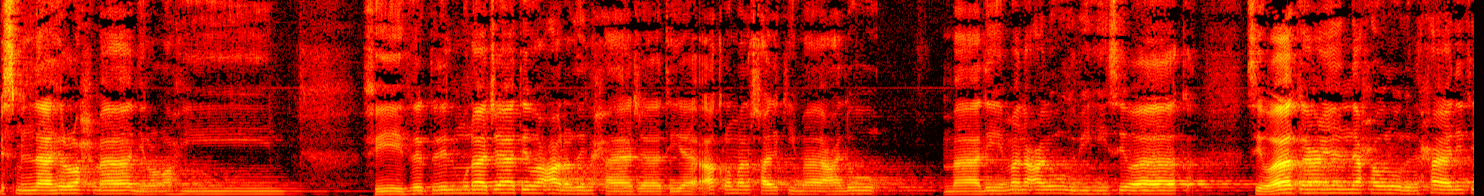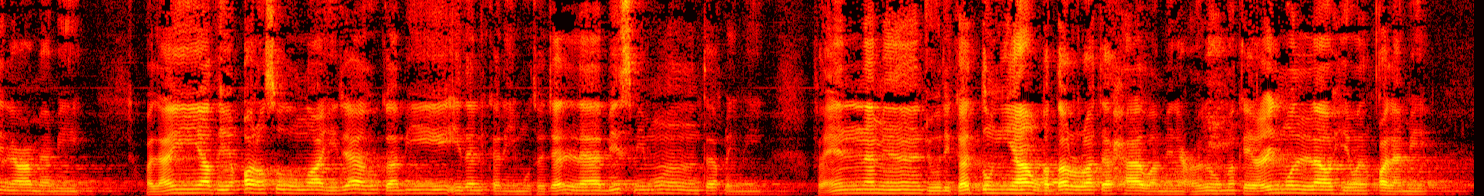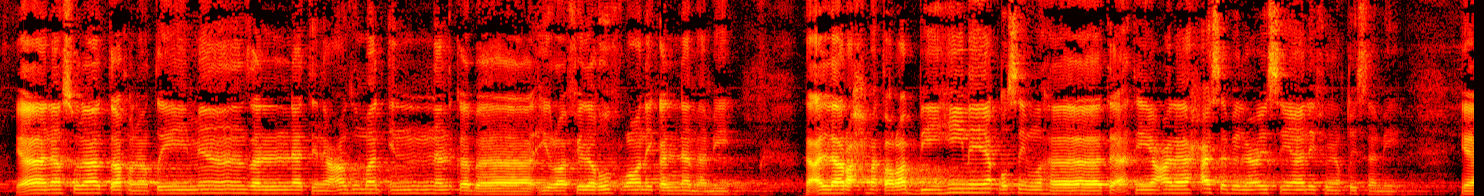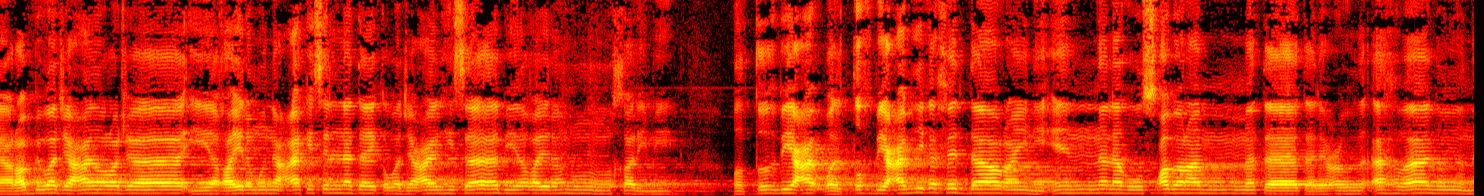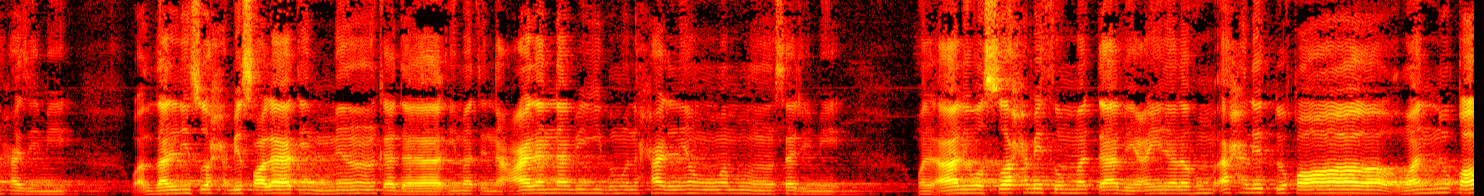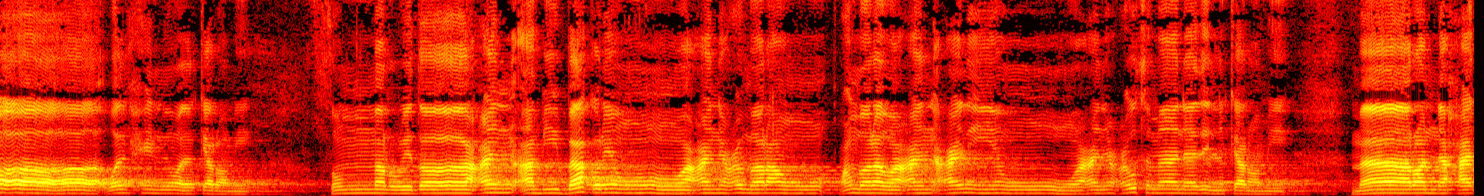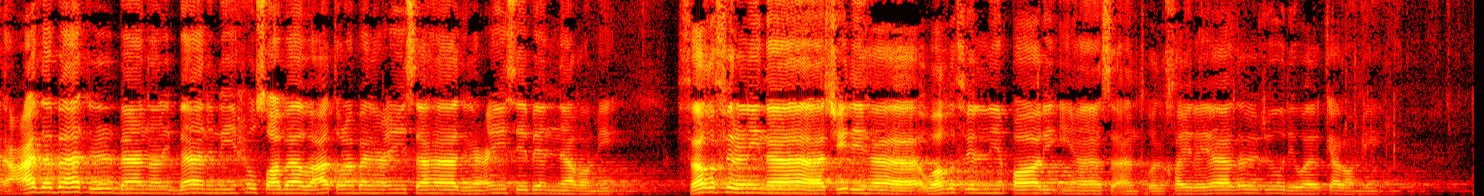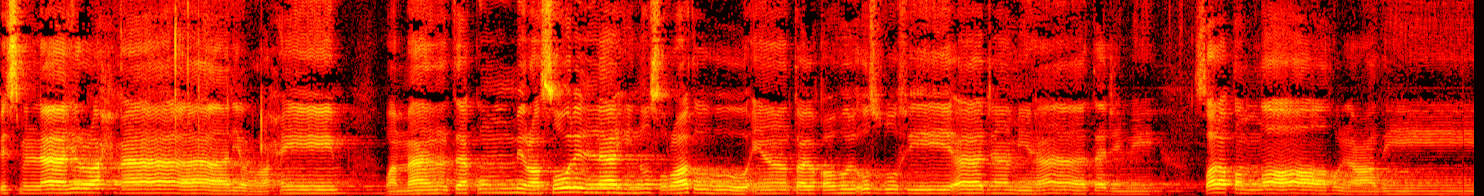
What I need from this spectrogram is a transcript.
بسم الله الرحمن الرحيم في ذكر المناجاة وعرض الحاجات يا أكرم الخلق ما علو ما لي من علو به سواك سواك عند حلول الحادث العمم ولن يضيق رسول الله جاهك بي إذا الكريم تجلى باسم منتقم فإن من جودك الدنيا وضرتها ومن علومك علم الله والقلم يا نفس لا تقنطي من زلة عظمت إن الكبائر في الغفران كاللمم. لعل رحمة ربي حين يقسمها تأتي على حسب العصيان في القسم. يا رب واجعل رجائي غير منعكس لديك واجعل حسابي غير منخرم. والطف بعبدك في الدارين إن له صبرا متى تدعو الأهوال ينحزم. وأذل سحب صلاة منك دائمة على النبي بمنحل ومنسجم. والآل والصحب ثم التابعين لهم أحل التقى والنقى والحلم والكرم. ثم الرضا عن أبي بكر وعن عمر عمر وعن علي وعن عثمان ذي الكرم. ما رنحت عذبات البان بان لي حصبا وأطرب العيس هذا العيس بالنغم. فاغفر لناشدها واغفر لقارئها سألت الخير يا ذا الجود والكرم. بسم الله الرحمن الرحيم. ومن تكن برسول الله نصرته إن تلقه الأسد في آجامها تجمي صدق الله العظيم.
